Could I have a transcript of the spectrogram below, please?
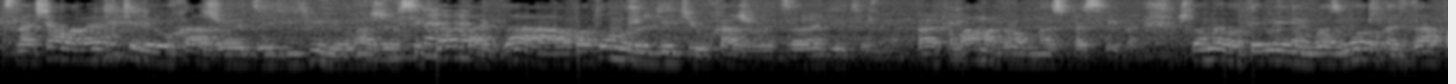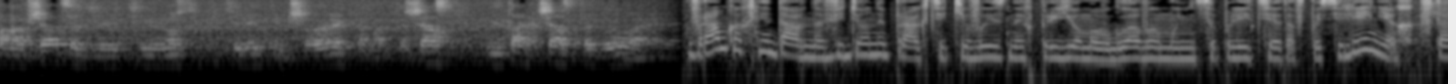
сначала родители ухаживают за детьми, у нас же всегда да. так, да, а потом уже дети ухаживают за родителями. Поэтому вам огромное спасибо, что мы вот имеем возможность да, пообщаться с 95-летним человеком. Это сейчас не так часто бывает. В рамках недавно введенной практики выездных приемов главы муниципалитета в поселениях 2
